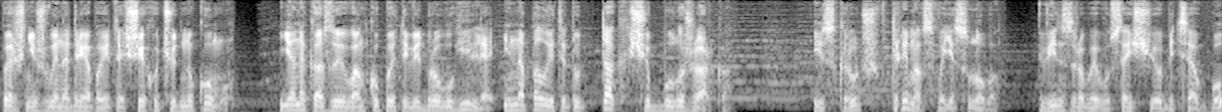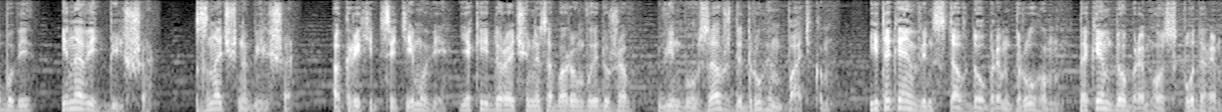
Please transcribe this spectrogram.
перш ніж ви надряпаєте ще хоч одну кому, я наказую вам купити відро вугілля і напалити тут так, щоб було жарко. І Скрудж втримав своє слово. Він зробив усе, що обіцяв Бобові, і навіть більше, значно більше. А крихітці Тімові, який, до речі, незабаром видужав, він був завжди другим батьком. І таким він став добрим другом, таким добрим господарем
